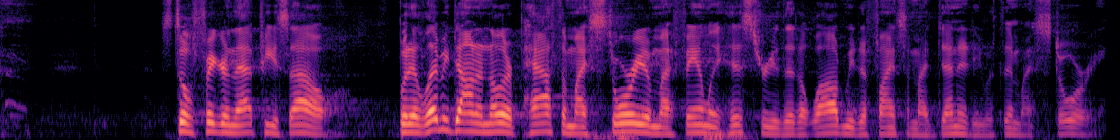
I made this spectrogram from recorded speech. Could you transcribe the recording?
Still figuring that piece out. But it led me down another path of my story of my family history that allowed me to find some identity within my story.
